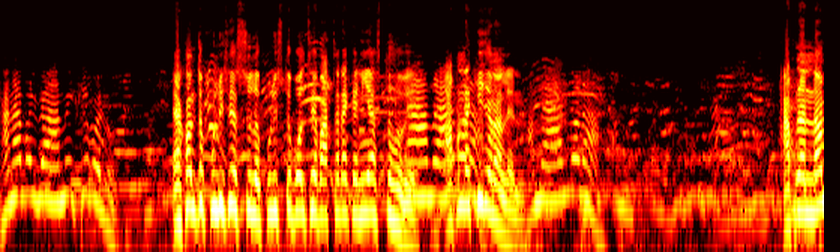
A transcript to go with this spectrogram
থানা বলবে আমি কি বলব? এখন তো পুলিশ এসেছিল পুলিশ তো বলছে বাচ্চাটাকে নিয়ে আসতে হবে। আপনারা কি জানালেন? আমরা আনব না। আপনার নাম?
